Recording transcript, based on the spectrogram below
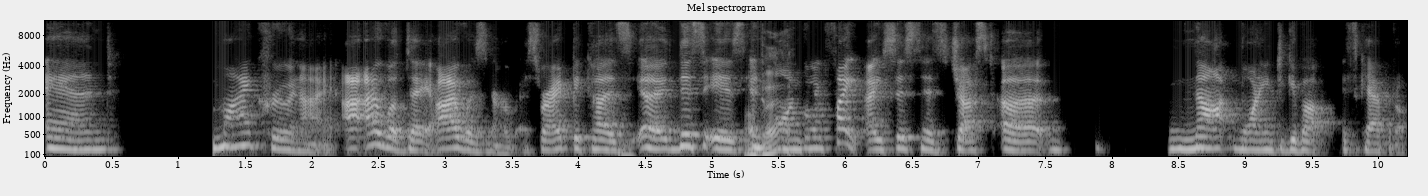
and my crew and I, I, I will say I was nervous, right? Because uh, this is I'll an bet. ongoing fight. ISIS has just uh, not wanting to give up its capital.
